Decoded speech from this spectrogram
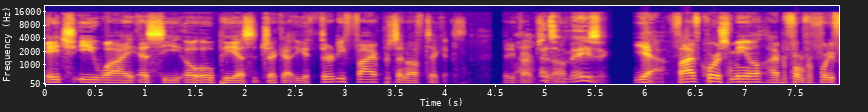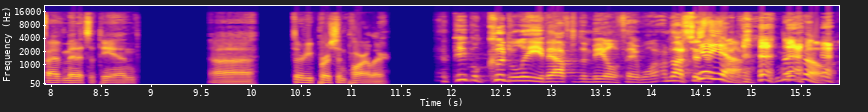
H E Y S C O O P S, at checkout, you get 35% off tickets. 35% That's off. amazing. Yeah, five course meal. I perform for 45 minutes at the end. Uh, 30 person parlor. People could leave after the meal if they want. I'm not saying Yeah, yeah. No, no, no.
